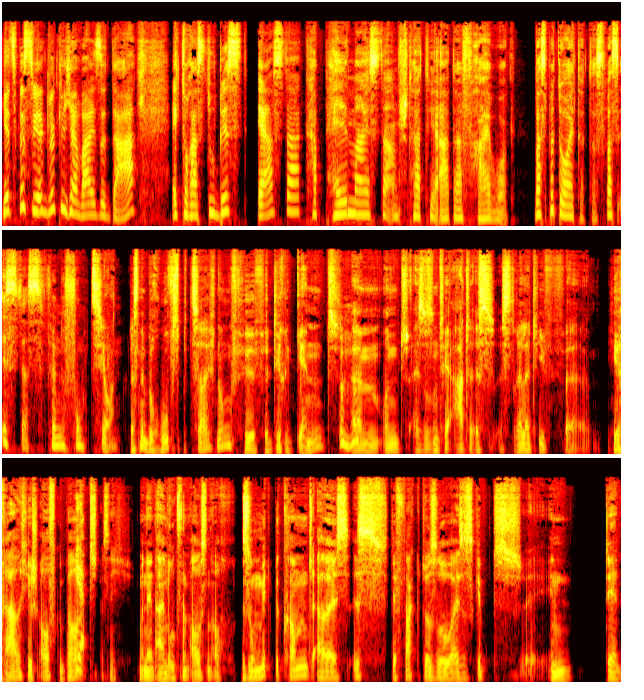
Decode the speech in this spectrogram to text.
Jetzt bist du ja glücklicherweise da. Ektoras, du bist erster Kapellmeister am Stadttheater Freiburg. Was bedeutet das? Was ist das für eine Funktion? Das ist eine Berufsbezeichnung für, für Dirigent. Mhm. Ähm, und also so ein Theater ist, ist relativ äh, hierarchisch aufgebaut. Ja. Ich weiß nicht, man den Eindruck von außen auch so mitbekommt, aber es ist de facto so. Also es gibt in der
